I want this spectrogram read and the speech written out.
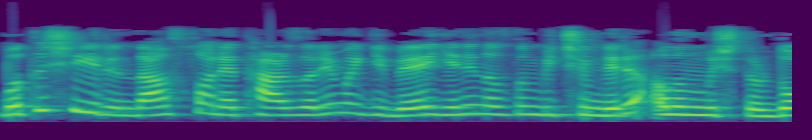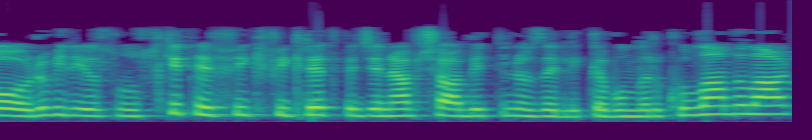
Batı şiirinden sonet, terzarima gibi yeni nazım biçimleri alınmıştır. Doğru biliyorsunuz ki Tevfik Fikret ve Cenab Şahabettin özellikle bunları kullandılar.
